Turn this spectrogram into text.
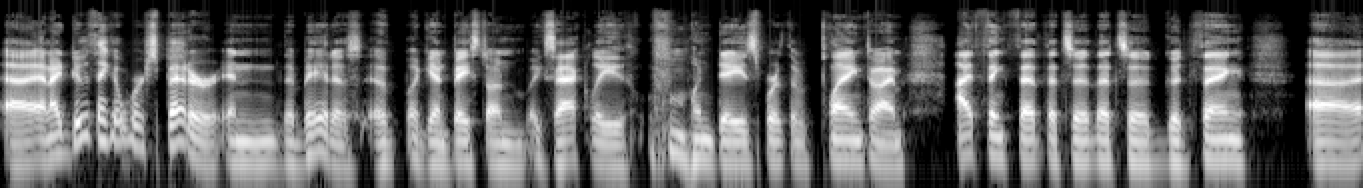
uh, and I do think it works better in the betas. Uh, again, based on exactly one day's worth of playing time, I think that that's a that's a good thing. Uh,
